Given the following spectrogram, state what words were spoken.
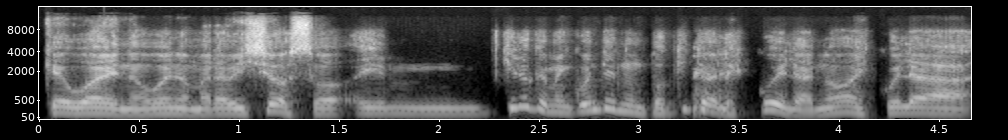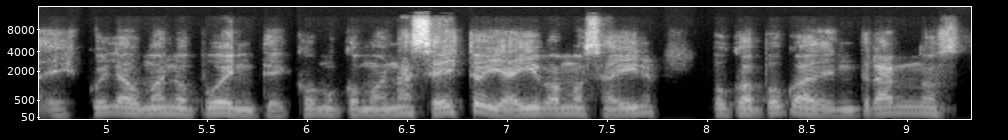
Qué bueno, bueno, maravilloso. Em, quiero que me cuenten un poquito de la escuela, ¿no? Escuela, escuela Humano Puente, cómo, cómo nace esto y ahí vamos a ir poco a poco adentrarnos,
